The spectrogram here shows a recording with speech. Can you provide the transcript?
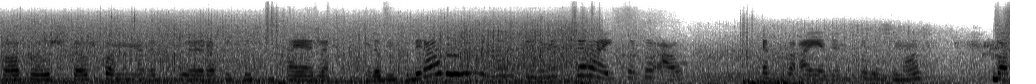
to, to już, to już po mnie nawet w rosyjskim Spitfire'ze nie dałbym sobie rady, no nie strzelaj, kto to au. F2A1, co to jest mod? Bot.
